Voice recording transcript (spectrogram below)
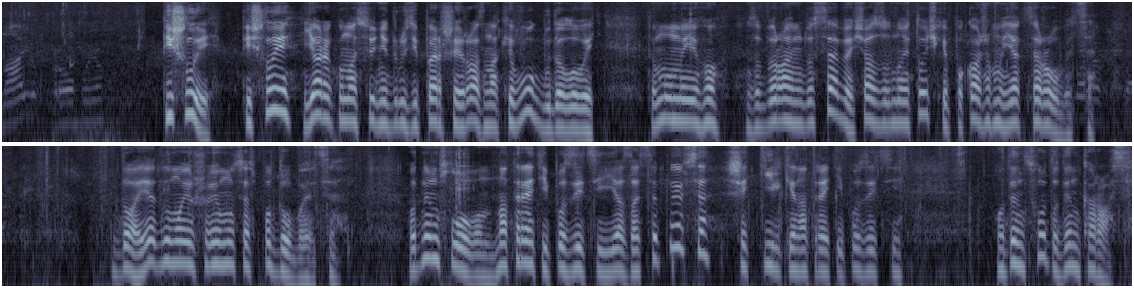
Знаю, пробую. Пішли. Пішли. Ярик у нас сьогодні, друзі, перший раз на кивок буде ловити. Тому ми його забираємо до себе. Зараз з одної точки покажемо, як це робиться. Да, я думаю, що йому це сподобається. Одним словом, на третій позиції я зацепився, ще тільки на третій позиції. Один сход, один карась.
